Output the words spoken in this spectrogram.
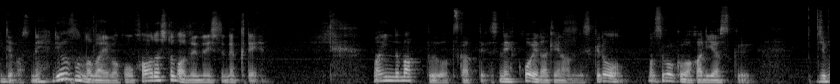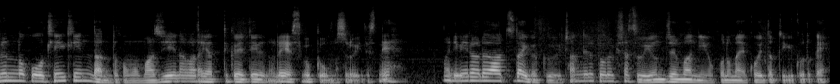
見てますね。りょうさんの場合は、こう、顔出しとかは全然してなくて、マインドマップを使ってですね、声だけなんですけど、まあ、すごくわかりやすく、自分のこう経験談とかも交えながらやってくれているのですごく面白いですね。まあ、リベラルアーツ大学、チャンネル登録者数40万人をこの前超えたということで、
